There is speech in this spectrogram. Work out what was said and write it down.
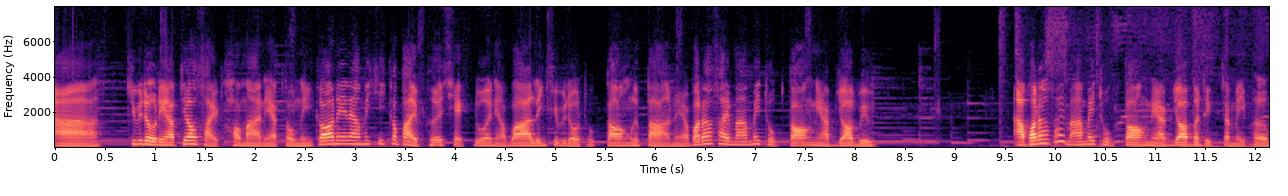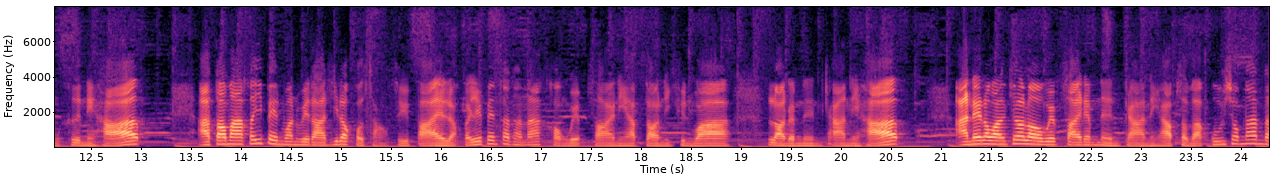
อ่าคลิปวิดีโอนี่ครับที่เราใส่เข้ามาเนี่ยครับตรงนี้ก็แนะนำให้คลิกเข้าไปเพื่อเช็คด้วยนะครับว่าลิงก์คลิปวิดีโอถูกต้องหรือเปล่านะครับเพราะถ้าใส่มาไม่ถูกต้องเนี่ยครับยอดวิวอ่าเพราะถ้าใส่มาไม่ถูกต้องเนี่ยครับยอดบันทึกจะไม่เพิ่มขึ้นนะครับอ่าต่อมาก็จะเป็นวันเวลาที่เรากดสั่งซื้อไปแล้วก็จะเป็นสถานะของเว็บไซต์นี่ครับตอนนี้ขึ้นว่ารอดำเนินการนี่ครับ อ่าในระหว่างที่เราเว็บไซต์ดำเนินการนะครับสำหรับคุณผู้ชมท่านใด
